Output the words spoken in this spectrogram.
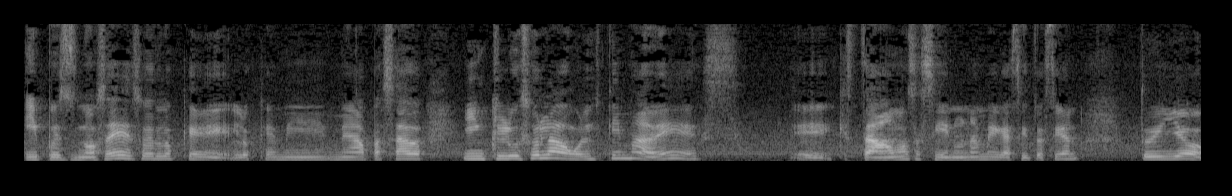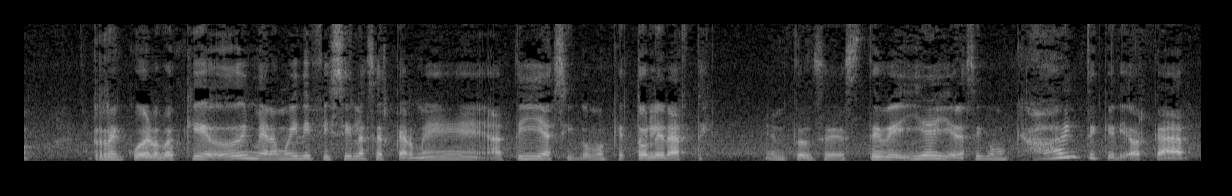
y pues no sé, eso es lo que, lo que a mí me ha pasado. Incluso la última vez eh, que estábamos así en una mega situación, tú y yo, recuerdo que me era muy difícil acercarme a ti, así como que tolerarte. Entonces te veía y era así como que, ay, te quería ahorcar.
